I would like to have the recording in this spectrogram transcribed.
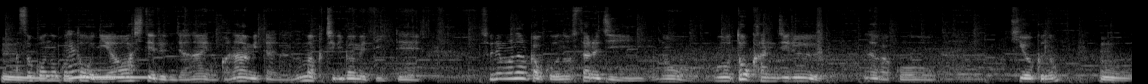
な、うん。あそこのことを似合わしてるんじゃないのかなみたいなのをうまく散りばめていてそれもなんかこうノスタルジーのをと感じるなんかこう記憶のうんうん。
